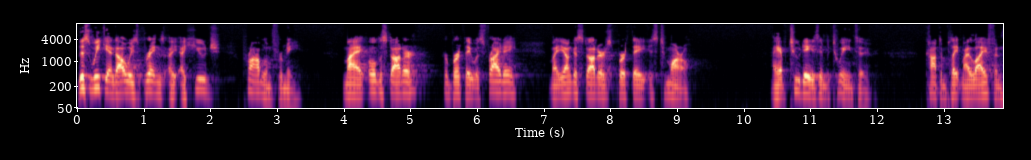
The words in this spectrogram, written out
This weekend always brings a, a huge problem for me. My oldest daughter, her birthday was Friday. My youngest daughter's birthday is tomorrow. I have two days in between to contemplate my life and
